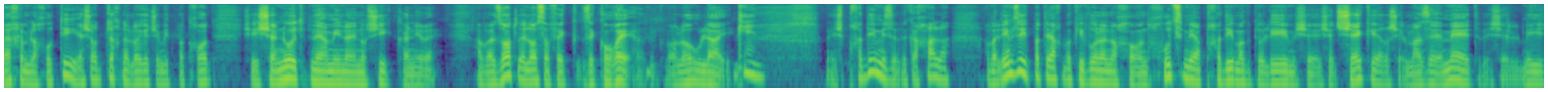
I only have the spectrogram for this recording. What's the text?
רחם מלאכותי, יש עוד טכנולוגיות שמתפתחות שישנו את פני המין האנושי כנראה. אבל זאת ללא ספק, זה קורה, זה כבר לא אולי. כן, ויש פחדים מזה וכך הלאה, אבל אם זה יתפתח בכיוון הנכון, חוץ מהפחדים הגדולים ש, של שקר, של מה זה אמת, ושל מי,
